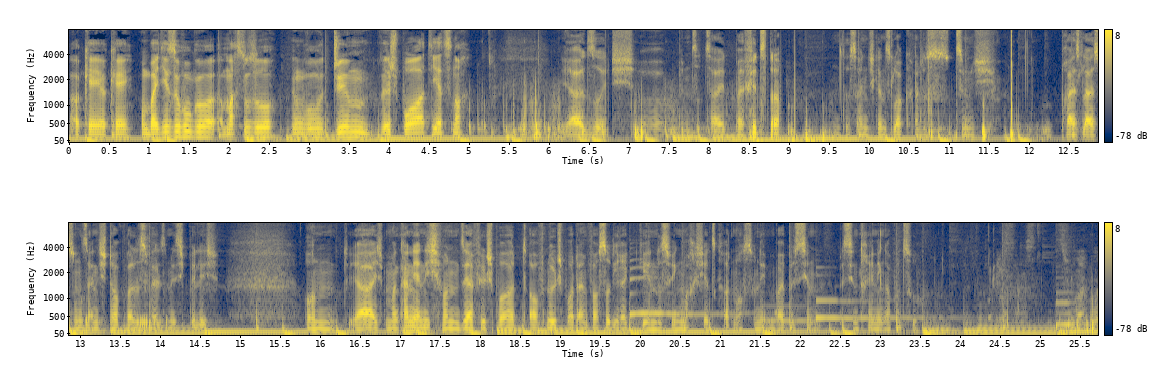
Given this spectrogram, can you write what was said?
Okay, okay. Und bei dir so, Hugo, machst du so irgendwo Gym, äh, Sport jetzt noch? Ja, also ich äh, bin zurzeit bei Fitster. Das ist eigentlich ganz locker. Das ist ziemlich. Preis-Leistung ist eigentlich top, weil es verhältnismäßig billig. Und ja, ich, man kann ja nicht von sehr viel Sport auf Nullsport einfach so direkt gehen. Deswegen mache ich jetzt gerade noch so nebenbei ein bisschen, bisschen Training ab und zu. Sport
